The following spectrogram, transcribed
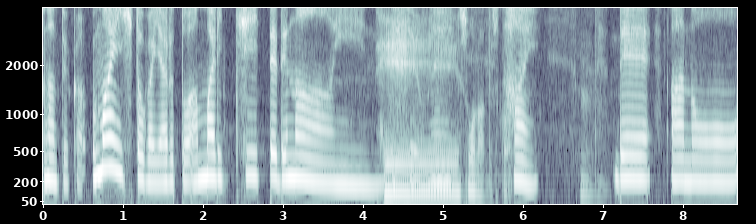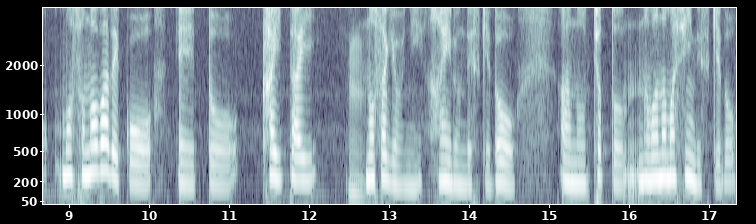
ーなんていうか上手い人がやるとあんまり血って出ないんですよへねえ、そうなんですか。はいうんであのーもうその場でこうえっ、と解体うんの作業に入るんですけどあのちょっと生々しいんですけど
